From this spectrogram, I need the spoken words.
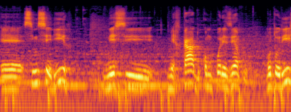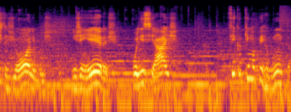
é, se inserir nesse mercado, como por exemplo motoristas de ônibus, engenheiras, policiais. Fica aqui uma pergunta:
